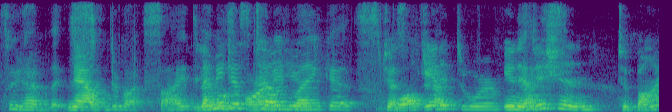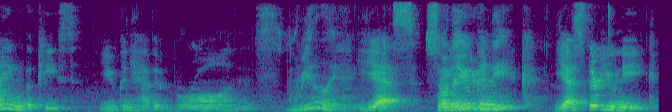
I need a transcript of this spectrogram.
So you have the Now, cinder block side tables, let me just army tell you, blankets, just wall in trap it- In Yes. addition to buying the piece, you can have it bronze. really, Yes. So are they you can unique? Yes, they're unique.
